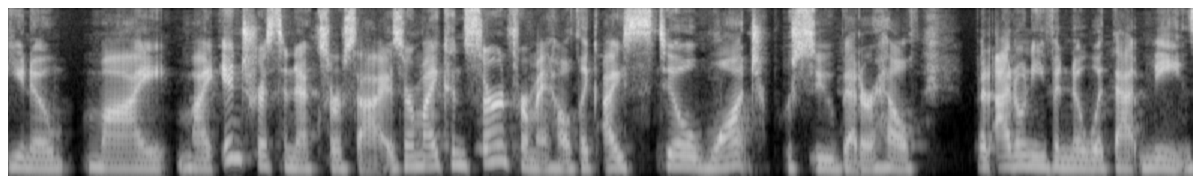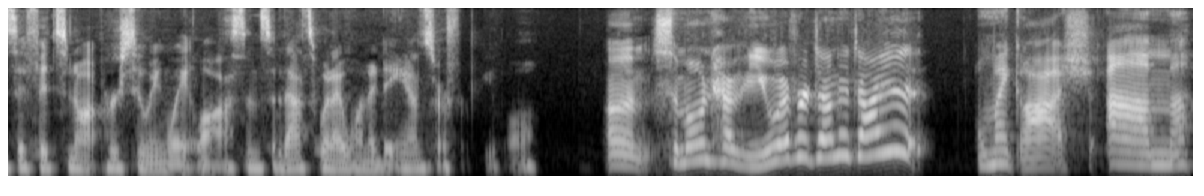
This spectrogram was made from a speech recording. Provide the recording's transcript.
you know my my interest in exercise or my concern for my health. Like i still want to pursue better health but i don't even know what that means if it's not pursuing weight loss. And so that's what i wanted to answer for people. Um simone have you ever done a diet? Oh my gosh. Um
